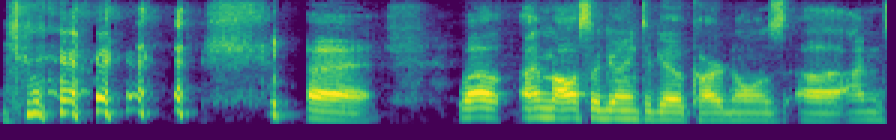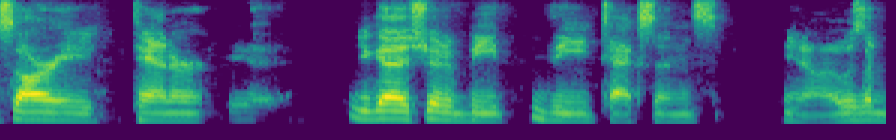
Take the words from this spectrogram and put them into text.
uh, well, I'm also going to go Cardinals. Uh, I'm sorry, Tanner. You guys should have beat the Texans. You know, it was a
